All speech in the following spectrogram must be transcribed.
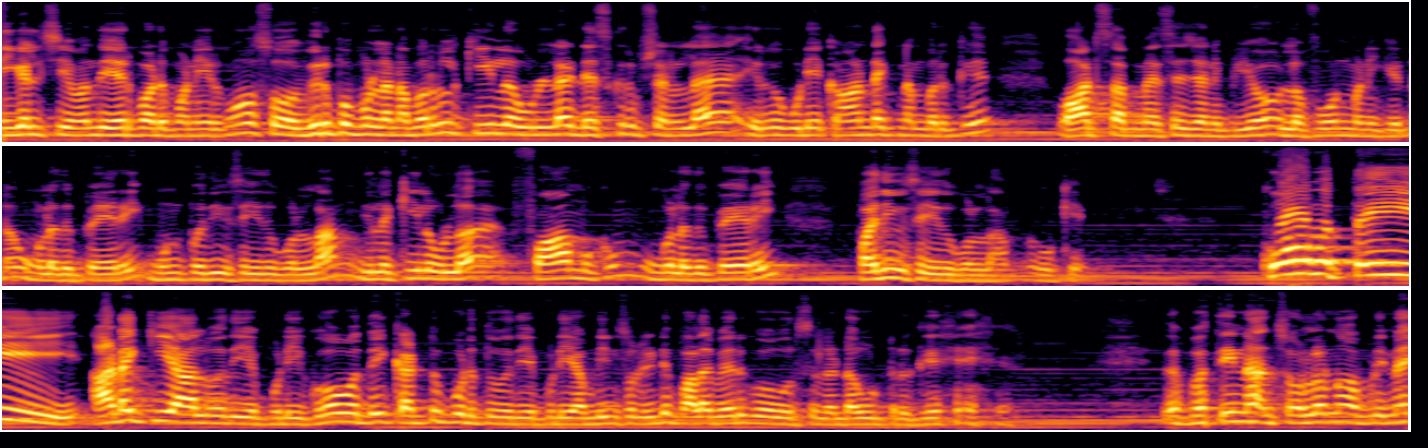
நிகழ்ச்சியை வந்து ஏற்பாடு பண்ணியிருக்கோம். ஸோ விருப்பமுள்ள நபர்கள் கீழே உள்ள டெஸ்கிரிப்ஷனில் இருக்கக்கூடிய காண்டாக்ட் நம்பருக்கு வாட்ஸ்அப் மெசேஜ் அனுப்பியோ இல்லை ஃபோன் பண்ணி கேட்டோ உங்களது பெயரை முன்பதிவு செய்து கொள்ளலாம். இல்லை கீழே உள்ள ஃபார்முக்கும் உங்களது பெயரை பதிவு செய்து கொள்ளலாம். ஓகே கோபத்தை அடக்கி ஆள்வது எப்படி? கோபத்தை கட்டுப்படுத்துவது எப்படி? அப்படின்னு சொல்லிட்டு பல பேருக்கு ஒரு சில டவுட் இருக்குது இதை பற்றி நான் சொல்லணும் அப்படின்னா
